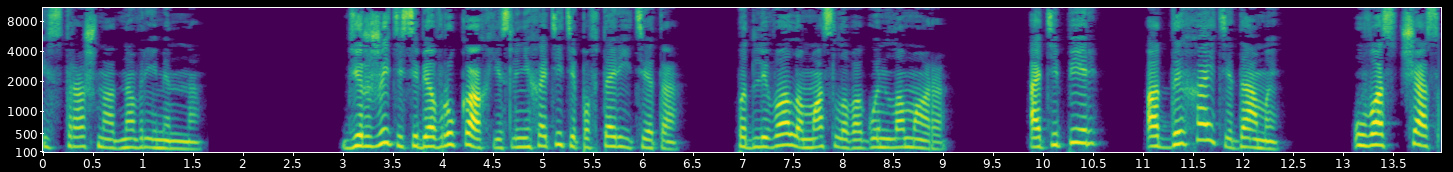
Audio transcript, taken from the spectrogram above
и страшно одновременно. «Держите себя в руках, если не хотите повторить это!» Подливала масло в огонь Ламара. «А теперь отдыхайте, дамы. У вас час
